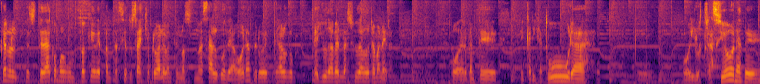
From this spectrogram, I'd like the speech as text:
claro, eso te da como un toque de fantasía. Tú sabes que probablemente no, no, es algo de ahora, pero es algo que te ayuda a ver la ciudad de otra manera. O de repente eh, caricaturas eh, o ilustraciones de,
